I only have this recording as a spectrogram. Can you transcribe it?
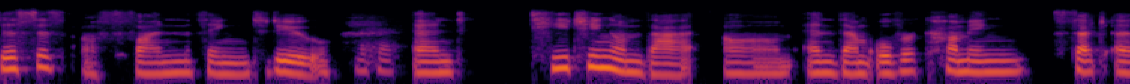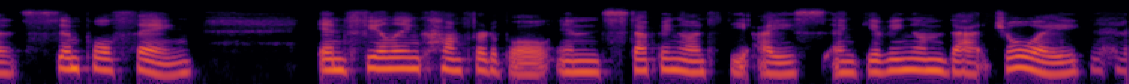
this is a fun thing to do mm-hmm. and teaching them that um, and them overcoming such a simple thing and feeling comfortable in stepping onto the ice and giving them that joy mm-hmm.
